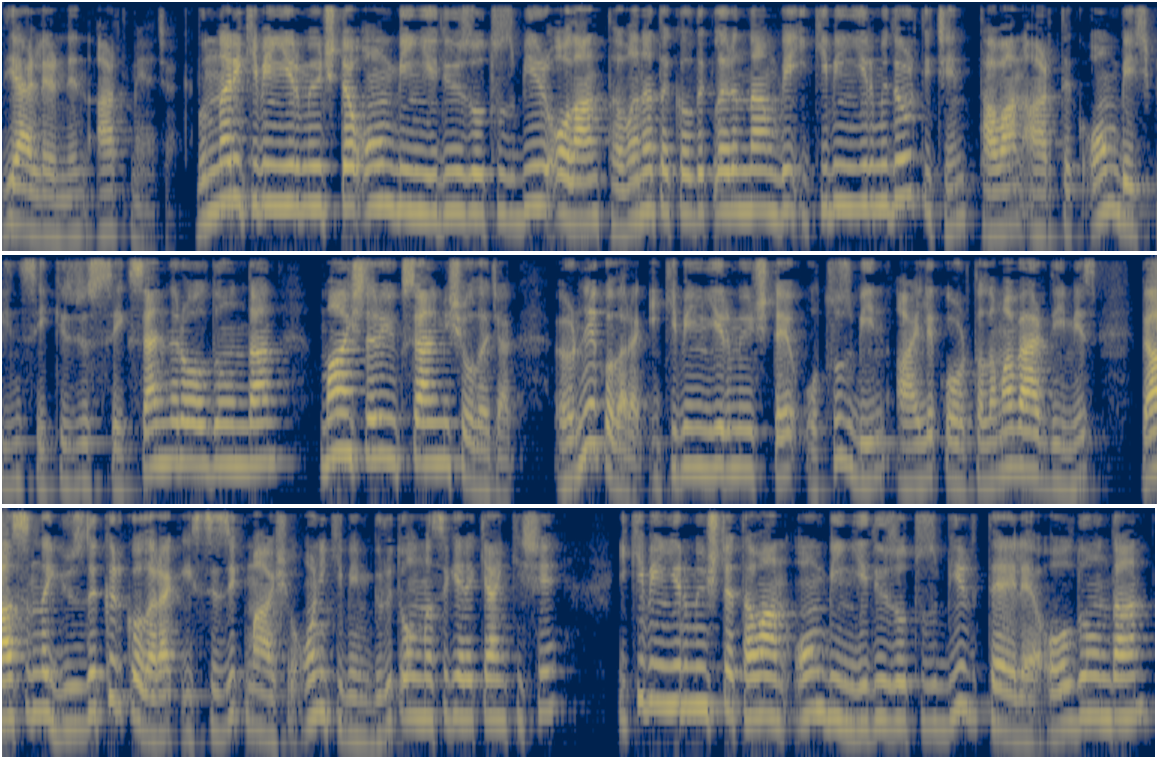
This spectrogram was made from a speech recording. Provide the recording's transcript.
Diğerlerinin artmayacak. Bunlar 2023'te 10.731 olan tavana takıldıklarından ve 2024 için tavan artık 15.880 lira olduğundan maaşları yükselmiş olacak. Örnek olarak 2023'te 30 bin aylık ortalama verdiğimiz ve aslında %40 olarak işsizlik maaşı 12 bin brüt olması gereken kişi 2023'te tavan 10.731 TL olduğundan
